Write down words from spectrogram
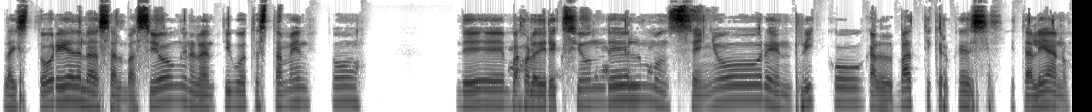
La historia de la salvación en el Antiguo Testamento de bajo la dirección del Monseñor Enrico Galvati, creo que es italiano.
